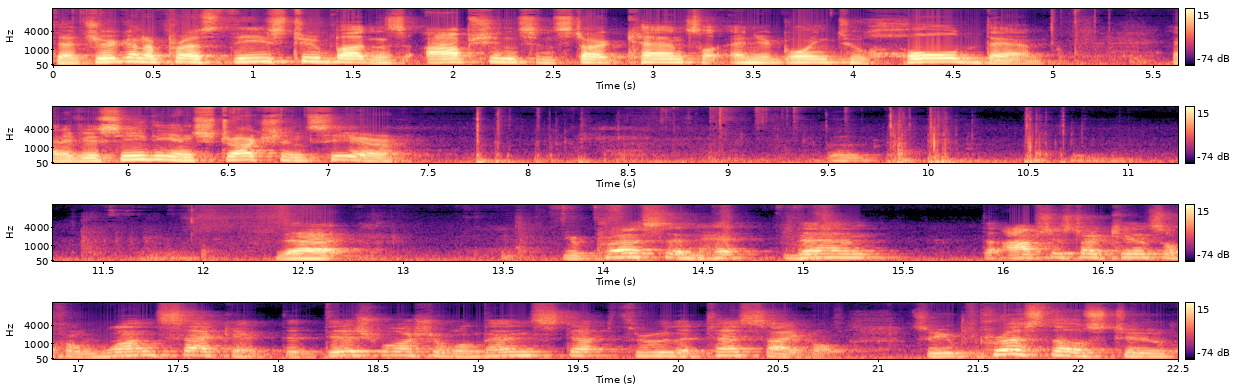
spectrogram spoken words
That you're going to press these two buttons, options and start cancel, and you're going to hold them. And if you see the instructions here, that you press and then the options start cancel for one second. The dishwasher will then step through the test cycle. So you press those two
